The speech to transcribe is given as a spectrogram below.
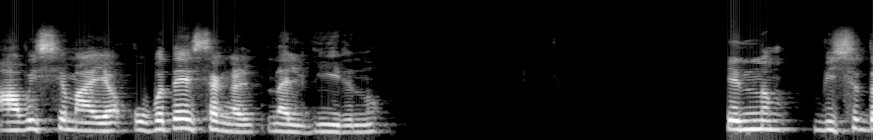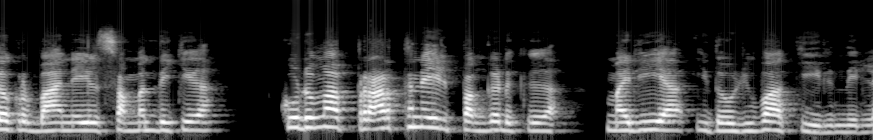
ആവശ്യമായ ഉപദേശങ്ങൾ നൽകിയിരുന്നു. എന്നും വിശുദ്ധ കുർബാനയിൽ സംബന്ധിക്കുക. കുടുംബ പ്രാർത്ഥനയിൽ പങ്കെടുക്കുക മരിയ ഇതൊഴിവാക്കിയിരുന്നില്ല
